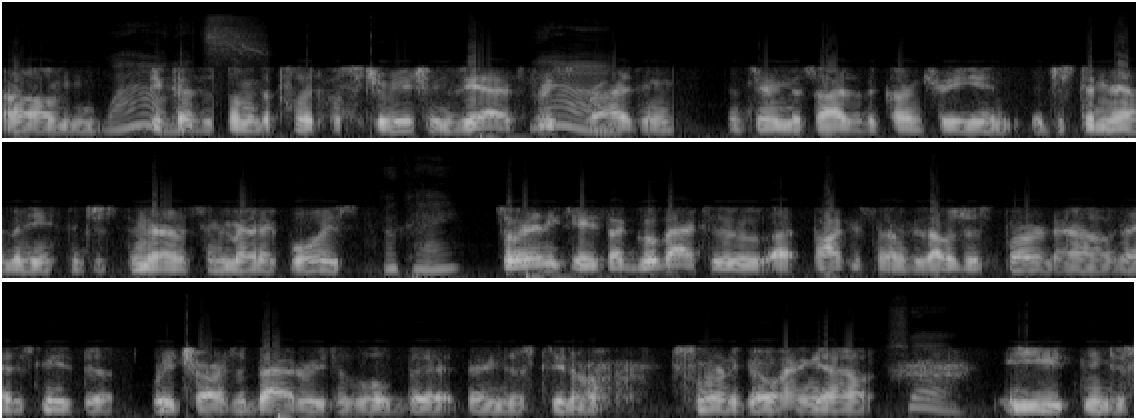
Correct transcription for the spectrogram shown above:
um, Wow, because of some of the political situations. Yeah, it's pretty Yeah. surprising considering the size of the country, and it just didn't have any. It just didn't have a cinematic voice. Okay. So in any case, I go back to uh, Pakistan because I was just burnt out, and I just needed to recharge the batteries a little bit, and just you know, just learn to go hang out, Sure. eat, and just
